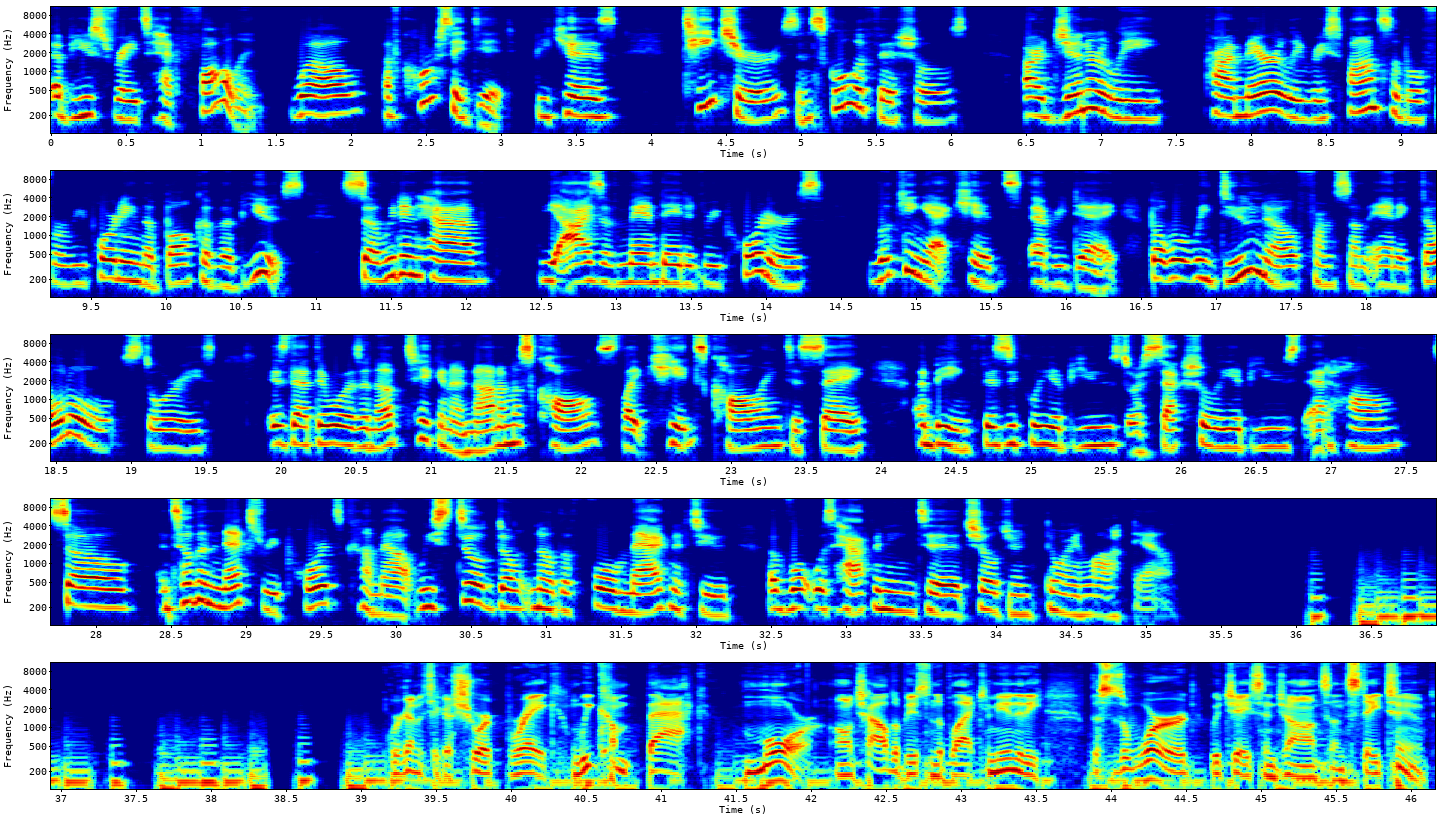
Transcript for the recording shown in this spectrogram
abuse rates had fallen. Well, of course they did, because teachers and school officials are generally primarily responsible for reporting the bulk of abuse. So we didn't have the eyes of mandated reporters looking at kids every day. But what we do know from some anecdotal stories is that there was an uptick in anonymous calls, like kids calling to say, I'm being physically abused or sexually abused at home. So until the next reports come out, we still don't know the full magnitude of what was happening to children during lockdown. We're going to take a short break. When we come back, more on child abuse in the black community. This is a word with Jason Johnson. Stay tuned.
